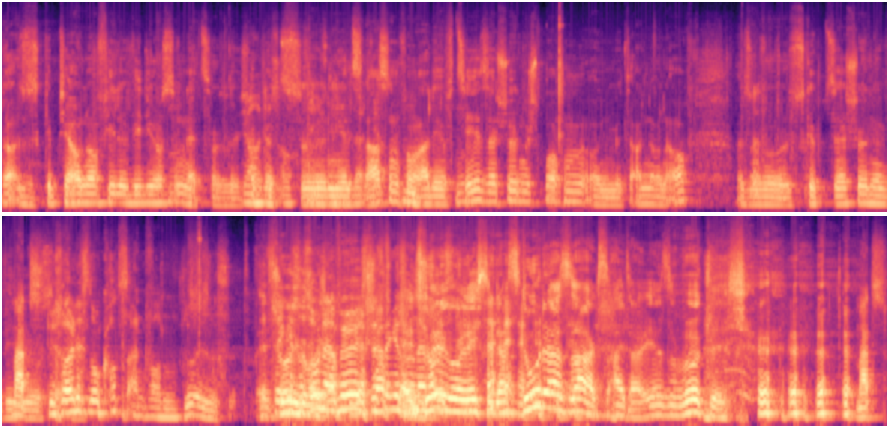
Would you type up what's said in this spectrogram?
Ja, also es gibt ja auch noch viele Videos im Netz. Also ich Ja, habe jetzt auch. äh, Nils Ja. Larsen vom ADFC sehr schön gesprochen und mit anderen auch. Also es gibt sehr schöne Videos. Max, Du solltest nur kurz antworten. So ist es. Deswegen ist er so nervös. Deswegen ist er so Entschuldigung, nervös. Lichti, dass du das sagst, Alter. Also wirklich. Max,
